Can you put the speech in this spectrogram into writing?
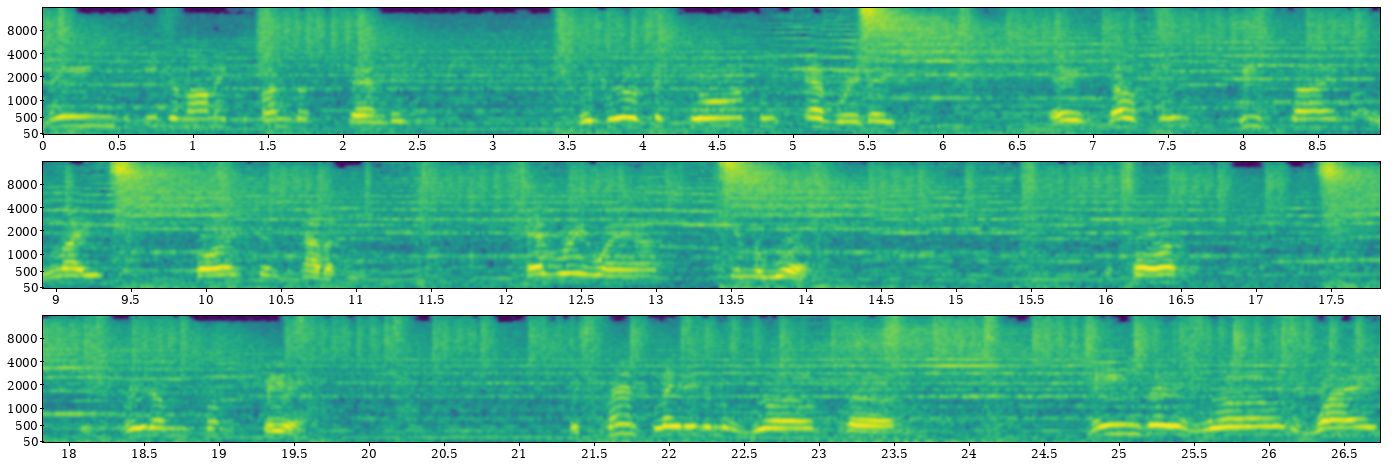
means economic understanding which will secure to every nation a healthy, peacetime life for its inhabitants everywhere in the world. The fourth is freedom from fear, which translated into world terms means a worldwide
